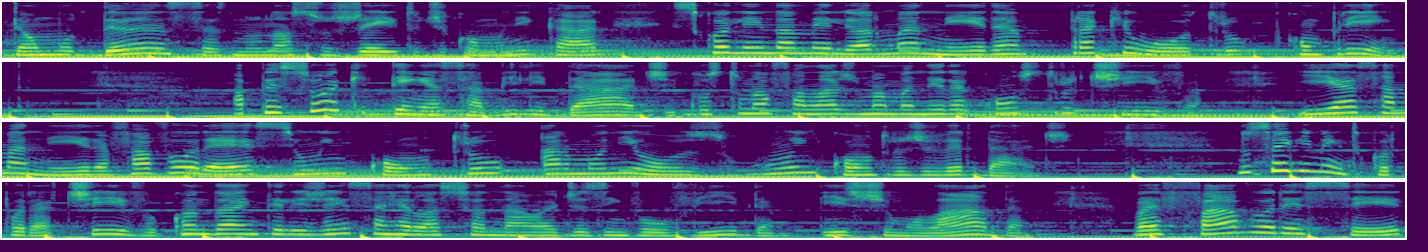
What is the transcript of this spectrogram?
então mudanças no nosso jeito de comunicar, escolhendo a melhor maneira para que o outro compreenda. A pessoa que tem essa habilidade costuma falar de uma maneira construtiva e essa maneira favorece um encontro harmonioso, um encontro de verdade. No segmento corporativo, quando a inteligência relacional é desenvolvida e estimulada, vai favorecer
